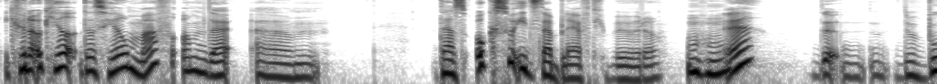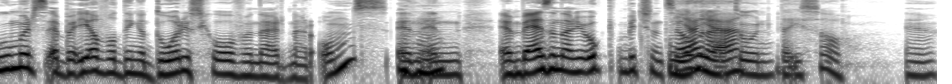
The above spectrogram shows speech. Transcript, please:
Ik vind het ook heel, dat is heel maf, omdat ehm, dat is ook zoiets dat blijft gebeuren. Mhm. Hè? De, de boomers hebben heel veel dingen doorgeschoven naar, naar ons. En, Mhm. en, en wij zijn daar nu ook een beetje hetzelfde aan het doen. Dat is zo. Ja.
